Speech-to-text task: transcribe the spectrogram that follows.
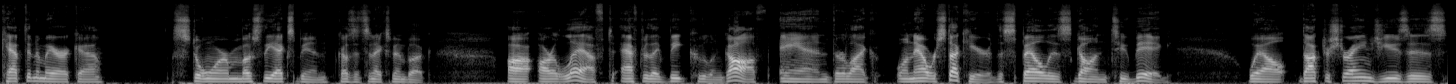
Captain America, Storm, most of the X Men, because it's an X Men book, uh, are left after they've beat Kulan Gath, and they're like, well, now we're stuck here. The spell is gone too big. Well, Doctor Strange uses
